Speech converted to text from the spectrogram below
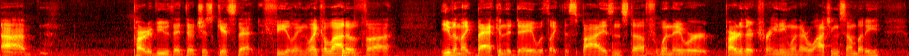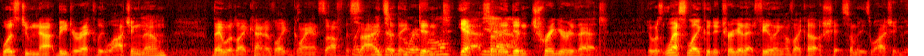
uh, part of you that, that just gets that feeling. Like a lot of, uh, even like back in the day with like the spies and stuff, Mm-hmm. when they were part of their training when they're watching somebody was to not be directly watching them. They would like kind of like glance off the Like, side so they peripheral? didn't. Yeah, so they didn't trigger that. It was less likely to trigger that feeling of like, oh shit, somebody's watching me,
